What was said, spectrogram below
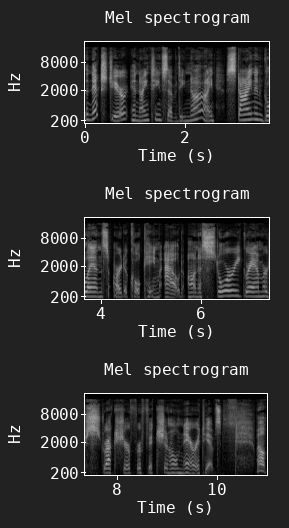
The next year, in 1979, Stein and Glenn's article came out on a story grammar structure for fictional narratives. Well,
